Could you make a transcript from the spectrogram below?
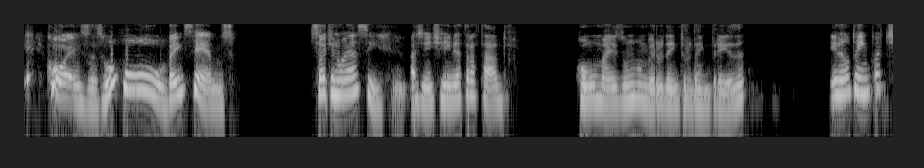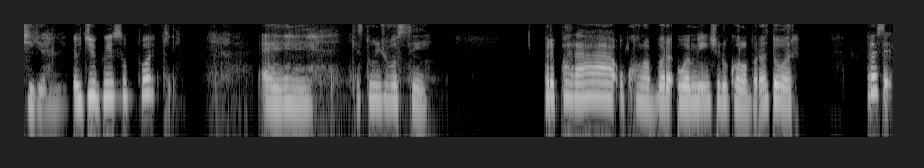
E coisas, uhul, vencemos. Só que não é assim. A gente ainda é tratado como mais um número dentro da empresa e não tem empatia. Eu digo isso porque é questão de você preparar o, o ambiente do colaborador. Pra ser...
